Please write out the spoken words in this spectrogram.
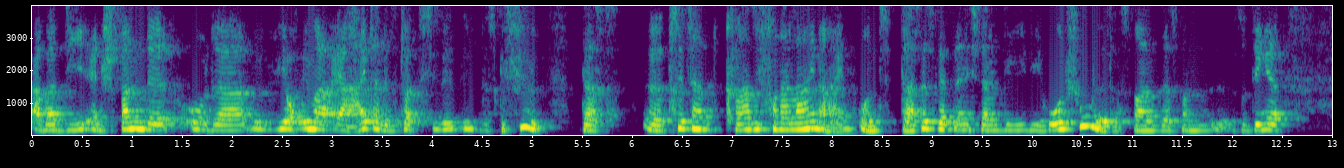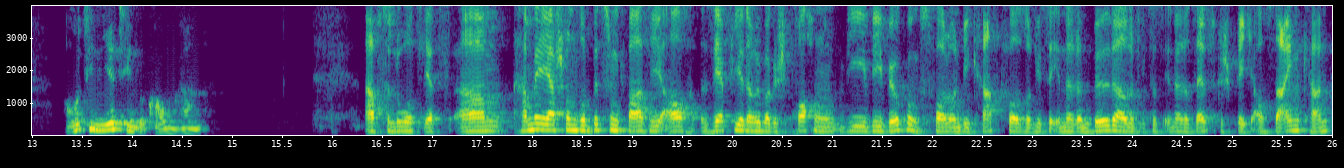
aber die entspannende oder wie auch immer erheiternde Situation, das Gefühl, dass äh, tritt dann quasi von allein ein. Und das ist letztendlich dann die, die hohe Schule, dass man, dass man so Dinge routiniert hinbekommen kann. Absolut. Jetzt ähm, haben wir ja schon so ein bisschen quasi auch sehr viel darüber gesprochen, wie, wie wirkungsvoll und wie kraftvoll so diese inneren Bilder oder dieses innere Selbstgespräch auch sein kann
